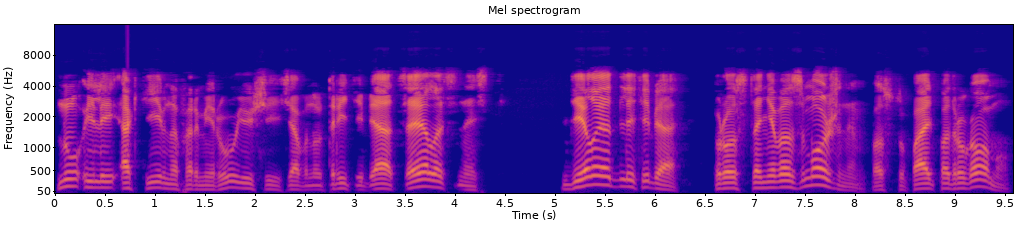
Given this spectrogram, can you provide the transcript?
ну или активно формирующаяся внутри тебя целостность делает для тебя просто невозможным поступать по-другому.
